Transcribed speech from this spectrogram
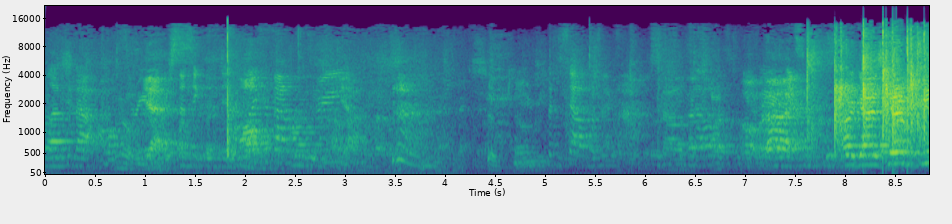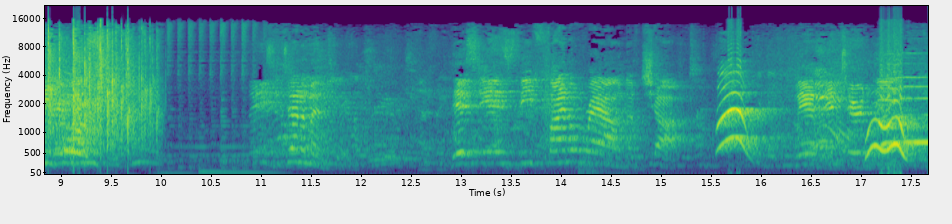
loved about all three. Yes. There was something we didn't like about all three. yeah. But the salad was excellent. Salad. All right, guys, get up for team four. Ladies and gentlemen, this is the final round of Chopped. We have entered. The,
